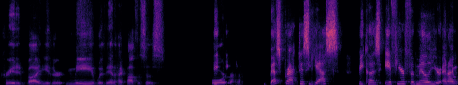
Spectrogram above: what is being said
created by either me within hypothesis or Best practice, yes, because if you're familiar, and I'm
